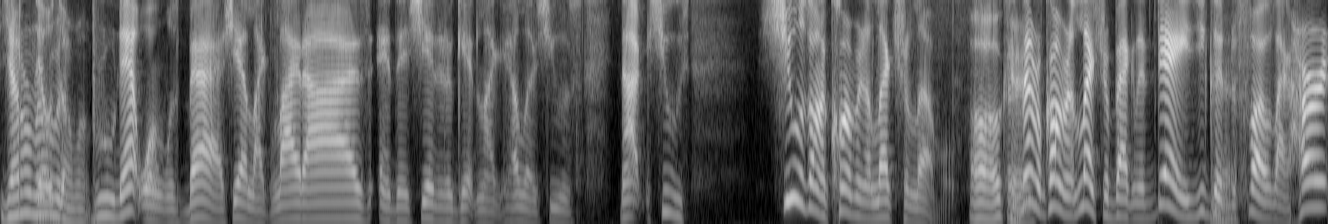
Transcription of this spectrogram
Yeah, I don't The, remember the that one. brunette one was bad. She had like light eyes, and then she ended up getting like hella. She was not. She was. She was on a Carmen Electra level. Oh, okay. Remember Carmen Electra back in the days? You couldn't Yeah. fuck like her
